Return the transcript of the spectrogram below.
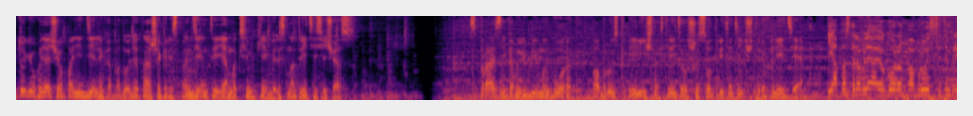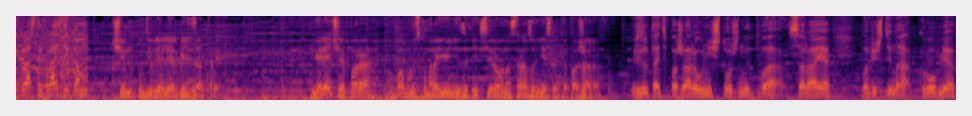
Итоги уходящего понедельника подводят наши корреспонденты. Я Максим Кембель. Смотрите сейчас. С праздником любимый город. Бобруйск феерично встретил 634-летие. Я поздравляю город Бобруйск с этим прекрасным праздником. Чем удивляли организаторы? Горячая пора. В Бобруйском районе зафиксировано сразу несколько пожаров. В результате пожара уничтожены два сарая, повреждена кровля.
